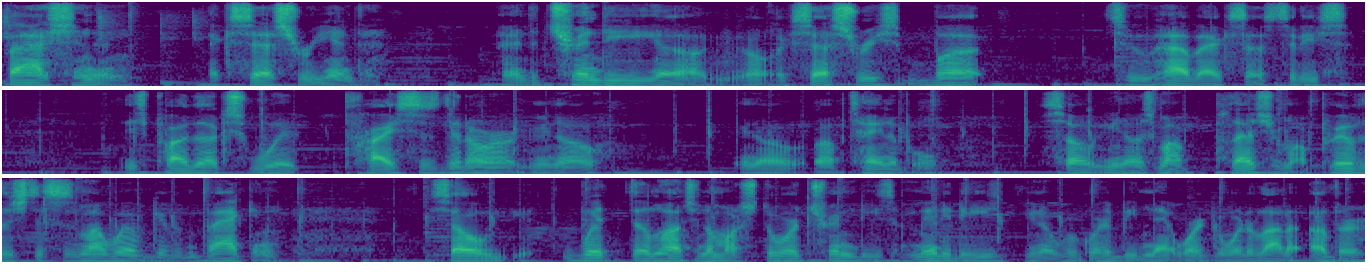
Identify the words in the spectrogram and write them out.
fashion and accessory and and the trendy, uh, you know, accessories, but to have access to these these products with prices that are, you know, you know, obtainable. So, you know, it's my pleasure, my privilege. This is my way of giving back. And so, with the launching of my store, Trinity's Amenities, you know, we're going to be networking with a lot of other,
